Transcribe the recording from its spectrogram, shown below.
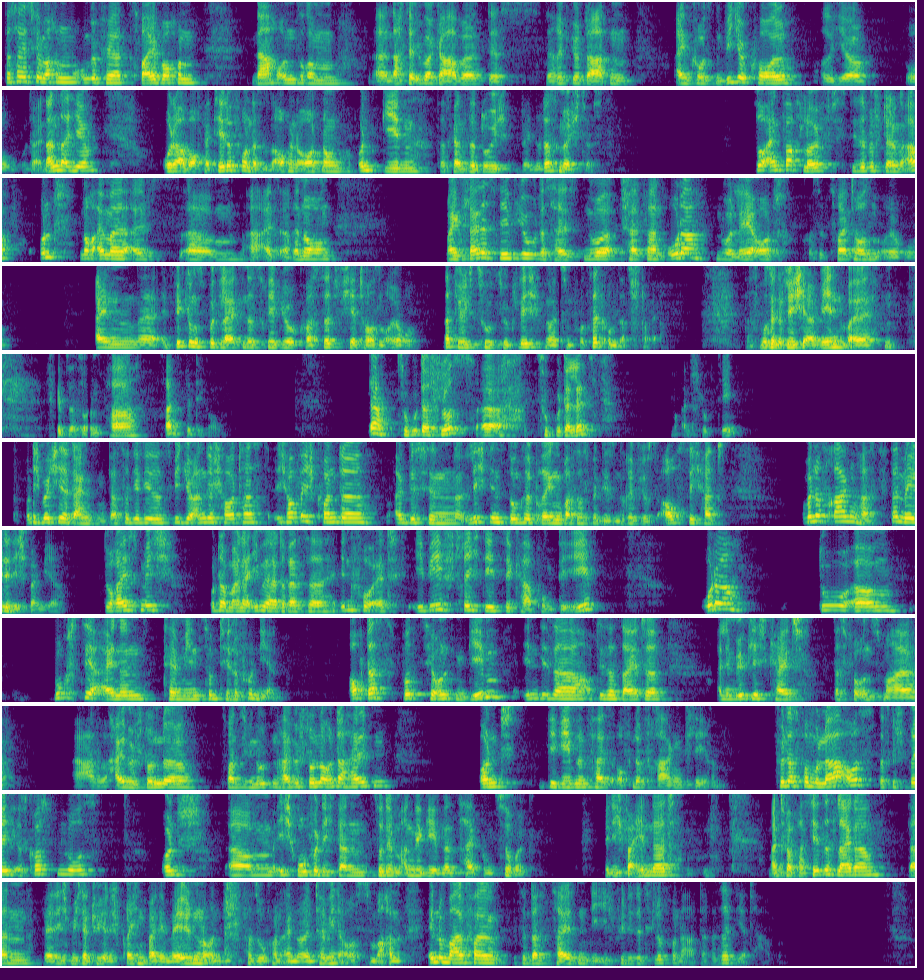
Das heißt, wir machen ungefähr zwei Wochen nach unserem, äh, nach der Übergabe des, der Review-Daten einen kurzen Videocall, also hier so untereinander hier, oder aber auch per Telefon, das ist auch in Ordnung, und gehen das Ganze durch, wenn du das möchtest. So einfach läuft diese Bestellung ab. Und noch einmal als, ähm, äh, als Erinnerung, mein kleines Review, das heißt nur Schaltplan oder nur Layout, kostet 2000 Euro. Ein äh, entwicklungsbegleitendes Review kostet 4000 Euro. Natürlich zuzüglich 19% Umsatzsteuer. Das muss ich natürlich hier erwähnen, weil es gibt da so ein paar Randbedingungen. Ja, zu guter Schluss, äh, zu guter Letzt noch ein Schluck Tee. Und ich möchte dir danken, dass du dir dieses Video angeschaut hast. Ich hoffe, ich konnte ein bisschen Licht ins Dunkel bringen, was es mit diesen Reviews auf sich hat. Und wenn du Fragen hast, dann melde dich bei mir. Du erreichst mich unter meiner E-Mail-Adresse info.eb-dck.de oder du ähm, buchst dir einen Termin zum Telefonieren. Auch das wird es hier unten geben in dieser, auf dieser Seite. Eine Möglichkeit, dass wir uns mal also halbe Stunde 20 Minuten, halbe Stunde unterhalten und gegebenenfalls offene Fragen klären. Füll das Formular aus, das Gespräch ist kostenlos und ähm, ich rufe dich dann zu dem angegebenen Zeitpunkt zurück. Bin ich verhindert? Manchmal passiert es leider. Dann werde ich mich natürlich entsprechend bei dir melden und versuchen, einen neuen Termin auszumachen. Im Normalfall sind das Zeiten, die ich für diese Telefonate reserviert habe.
